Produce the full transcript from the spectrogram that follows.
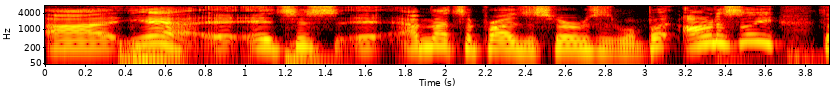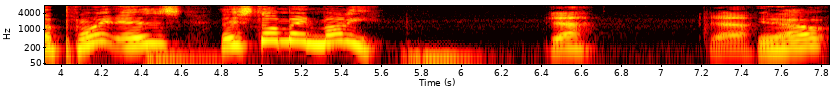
uh, yeah, it, it's just, it, I'm not surprised the services won't. But honestly, the point is they still made money, yeah. Yeah. you know?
